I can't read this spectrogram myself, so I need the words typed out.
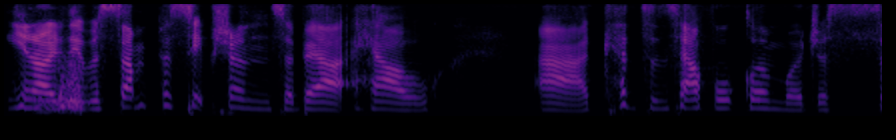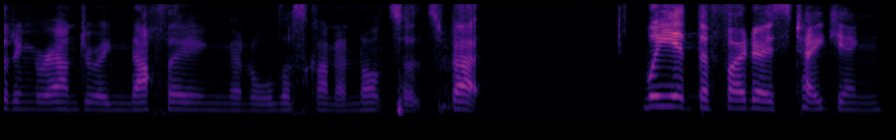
you know, there was some perceptions about how uh, kids in South Auckland were just sitting around doing nothing and all this kind of nonsense, but we had the photos taking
